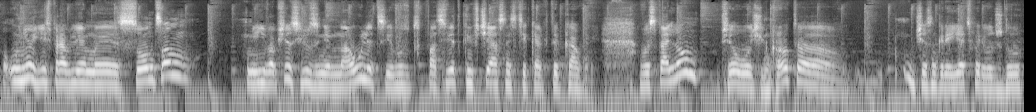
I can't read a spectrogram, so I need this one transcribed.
у него есть проблемы с солнцем, и вообще с юзанием на улице, и вот подсветкой в частности как таковой. В остальном все очень круто. Честно говоря, я теперь вот жду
